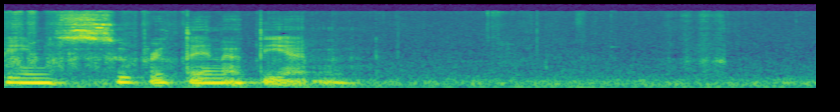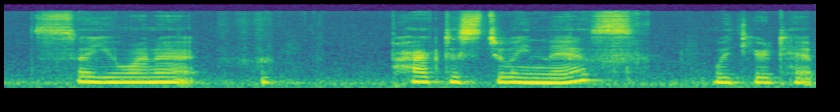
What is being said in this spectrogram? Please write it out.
being super thin at the end. So you wanna practice doing this with your tip.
